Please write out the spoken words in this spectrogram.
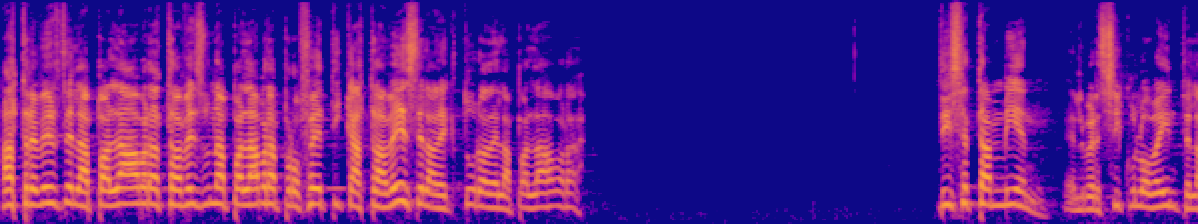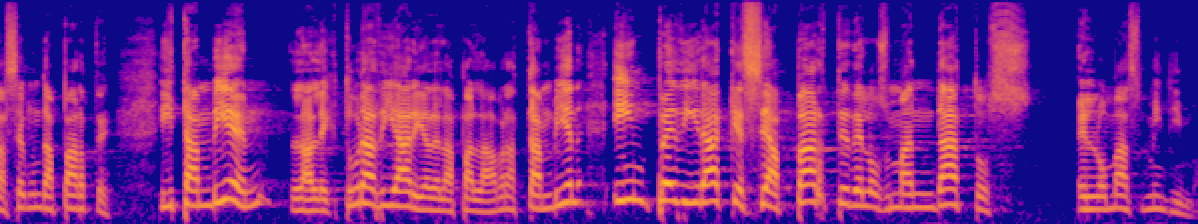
a través de la palabra, a través de una palabra profética, a través de la lectura de la palabra. Dice también el versículo 20, la segunda parte, y también la lectura diaria de la palabra, también impedirá que se aparte de los mandatos en lo más mínimo.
